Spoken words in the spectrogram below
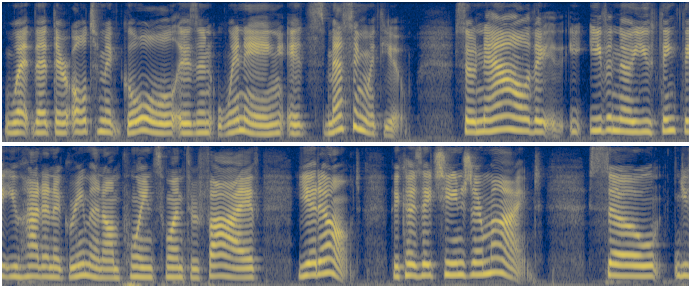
what that their ultimate goal isn't winning; it's messing with you. So now, they, even though you think that you had an agreement on points one through five, you don't because they change their mind. So you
